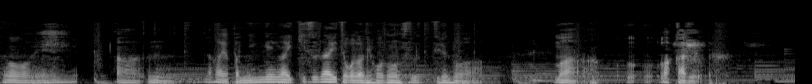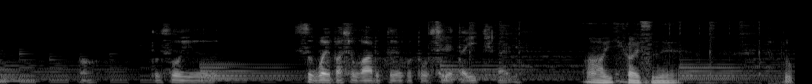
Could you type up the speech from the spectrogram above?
そうね。あうん。だからやっぱ人間が生きづらいところに保存するっていうのは、うん、まあ、わかる。とそういう、すごい場所があるということを知れたいい機会です。ああ、いい機会ですね。ちょっと、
